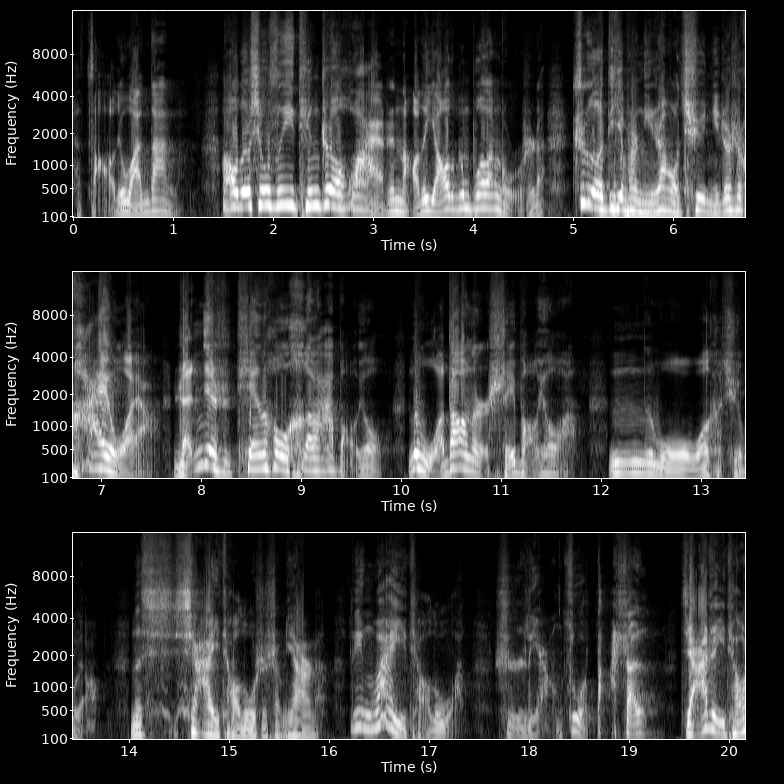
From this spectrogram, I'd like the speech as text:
他早就完蛋了。奥德修斯一听这话呀，这脑袋摇得跟拨浪鼓似的。这地方你让我去，你这是害我呀！人家是天后赫拉保佑，那我到那儿谁保佑啊？嗯，我我可去不了。那下一条路是什么样的？另外一条路啊，是两座大山。夹着一条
